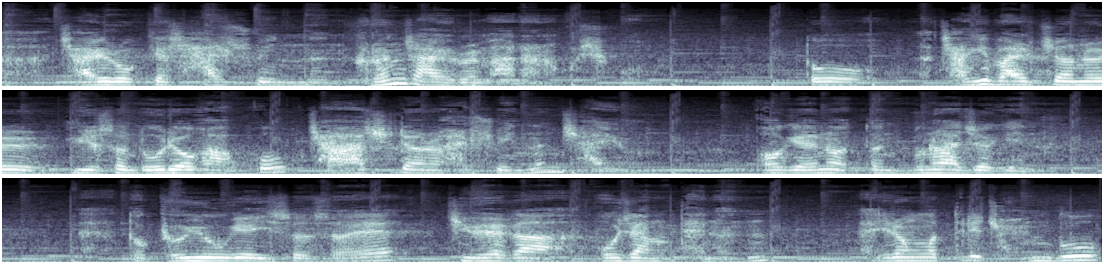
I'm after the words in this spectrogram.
아, 자유롭게 살 수 있는 그런 자유를 말하는 것이고 또 자기 발전을 위해서 노력하고 자아 실현을 할 수 있는 자유 거기에는 어떤 문화적인 또 교육에 있어서의 기회가 보장되는 이런 것들이 전부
